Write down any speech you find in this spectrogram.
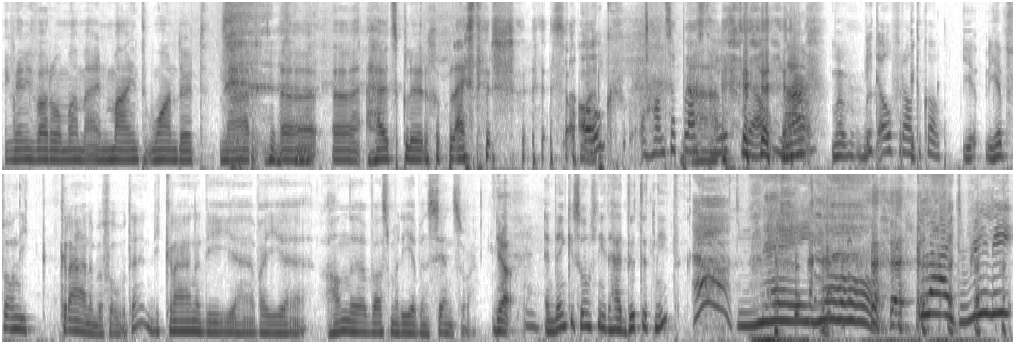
Ik weet niet waarom, maar mijn mind wandert naar eh, eh, huidskleurige pleisters. Ook, Hansaplast Nou. heeft wel, maar Nou, maar niet overal te koop. je, je hebt van die kranen bijvoorbeeld, hè? Die kranen die, eh, waar je handen was, maar die hebben een sensor. Ja, En denk je soms niet, hij doet het niet? Nee, joh. Clyde, really?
